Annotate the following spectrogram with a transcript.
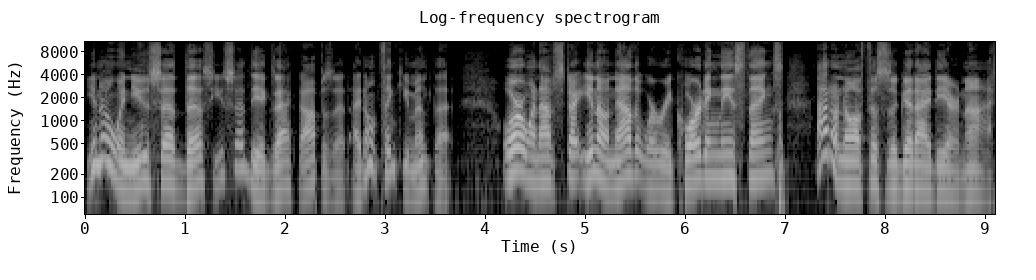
You know, when you said this, you said the exact opposite. I don't think you meant that. Or when I've started, you know, now that we're recording these things, I don't know if this is a good idea or not.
